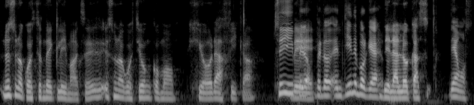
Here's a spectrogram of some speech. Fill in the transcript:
no, es una cuestión de clímax, eh, es una cuestión como geográfica. Sí, pero, pero entiende porque. De la locación. Digamos,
